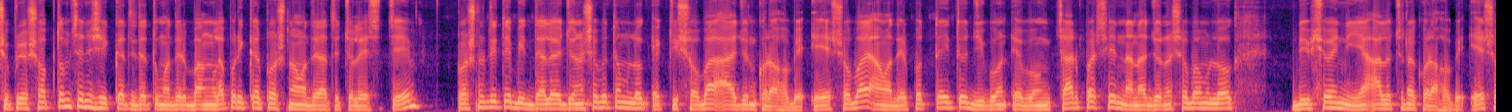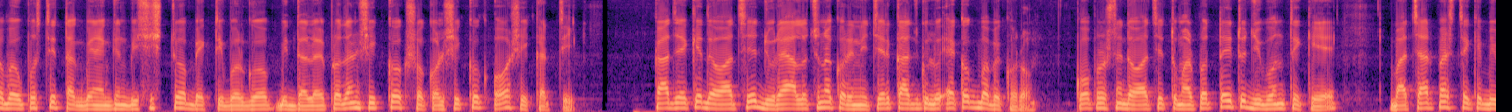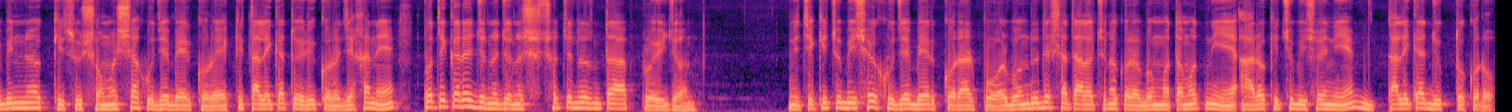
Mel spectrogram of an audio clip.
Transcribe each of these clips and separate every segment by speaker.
Speaker 1: সুপ্রিয়, সপ্তম শ্রেণির শিক্ষার্থীরা তোমাদের বাংলা পরীক্ষার প্রশ্ন আমাদের হাতে চলে এসেছে। প্রশ্নটিতে বিদ্যালয়ের জনসচেতনমূলক একটি সভা আয়োজন করা হবে। এ সভায় আমাদের প্রত্যায়িত জীবন এবং চারপাশের নানা জনসভামূলক বিষয় নিয়ে আলোচনা করা হবে। এ সভায় উপস্থিত থাকবেন একজন বিশিষ্ট ব্যক্তিবর্গ, বিদ্যালয়ের প্রধান শিক্ষক, সকল শিক্ষক ও শিক্ষার্থী। কাজ একে দেওয়া আছে, জুড়ে আলোচনা করে নিচের কাজগুলো এককভাবে করো। ক প্রশ্নে দেওয়া আছে, তোমার প্রত্যায়িত জীবন থেকে বা চারপাশ থেকে বিভিন্ন কিছু সমস্যা খুঁজে বের করো একটি তালিকা তৈরি করো যেখানে প্রতিকারের জন্য জন সচেতনতা প্রয়োজন। নিচে কিছু বিষয় খুঁজে বের করার পর বন্ধুদের সাথে আলোচনা করো এবং মতামত নিয়ে আরও কিছু বিষয় নিয়ে তালিকা যুক্ত করো।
